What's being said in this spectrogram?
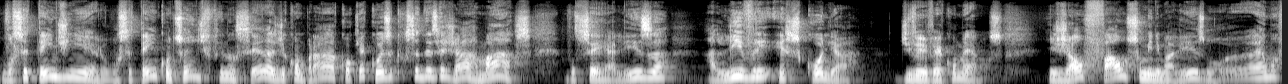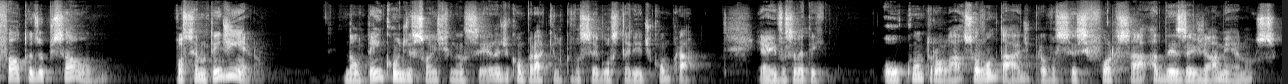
Você tem dinheiro, você tem condições financeiras de comprar qualquer coisa que você desejar, mas você realiza a livre escolha de viver com menos. E já o falso minimalismo é uma falta de opção. Você não tem dinheiro não tem condições financeiras de comprar aquilo que você gostaria de comprar. E aí você vai ter que ou controlar a sua vontade para você se forçar a desejar menos,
